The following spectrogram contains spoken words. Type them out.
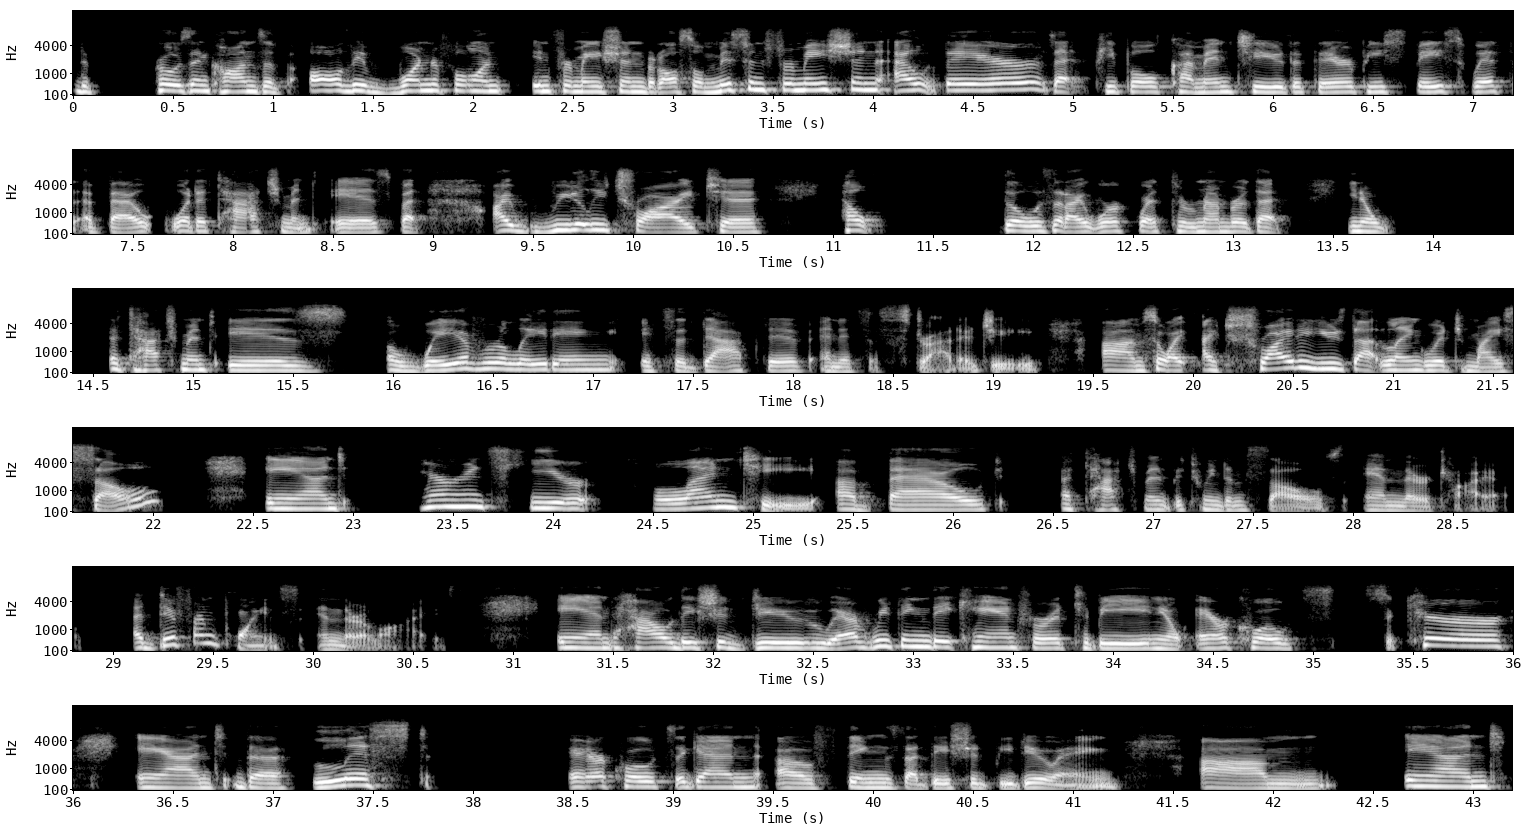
the pros and cons of all the wonderful information, but also misinformation out there that people come into the therapy space with about what attachment is. But I really try to help those that I work with to remember that, you know, attachment is a way of relating, it's adaptive, and it's a strategy. Um, so I, I try to use that language myself. And parents hear plenty about attachment between themselves and their child at different points in their lives and how they should do everything they can for it to be you know air quotes secure and the list air quotes again of things that they should be doing um, and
